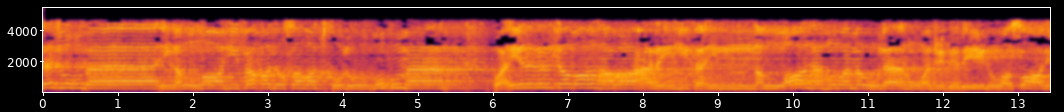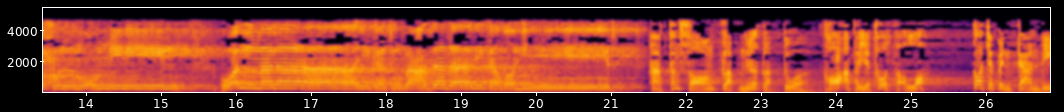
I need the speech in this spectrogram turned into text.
تتوبا إلى الله فقد صغت قلوبكما وإن تظاهرا عليه فإن الله هو مولاه وجبريل وصالح المؤمنين والملائكة بعد ذلك ظهير หากทั้งสองกลับเนื้อกลับตัว ขออภัยโทษต่ออัลลอฮ์ก็จะเป็นการดี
